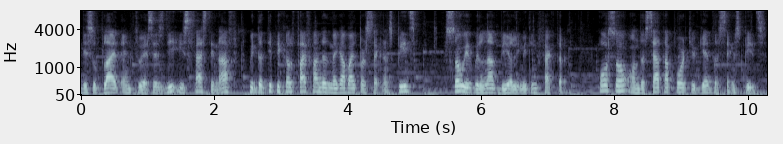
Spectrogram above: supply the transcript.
The supplied M2 SSD is fast enough with the typical 500 megabyte per second speeds, so it will not be a limiting factor. Also, on the SATA port you get the same speeds.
